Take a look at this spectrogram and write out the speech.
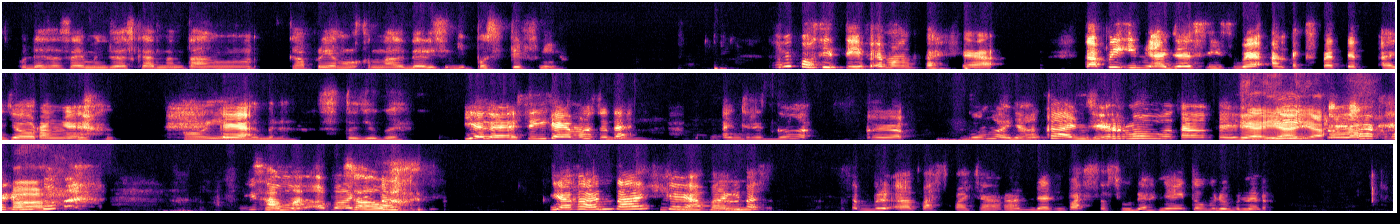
Udah selesai menjelaskan tentang Capri yang lo kenal dari segi positif nih. tapi positif emang Tasya tapi ini aja sih sebenarnya unexpected aja orangnya Oh iya Kayak- benar-benar. Setuju gue. iya gak sih kayak maksudnya Hmm. anjir gue gak, kayak gue gak nyangka anjir lo bakal kayak Iya, gini iya, iya. loh kayak gitu gitu Sama, apalagi sama. pas ya kan Tash kayak Hmm, apalagi pas sebe- eh, pas pacaran dan pas sesudahnya itu bener-bener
